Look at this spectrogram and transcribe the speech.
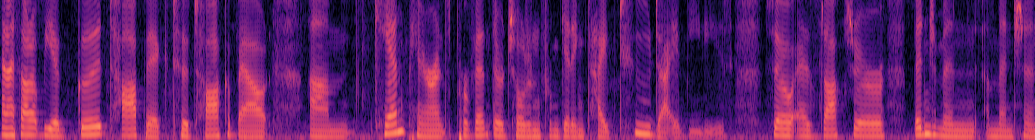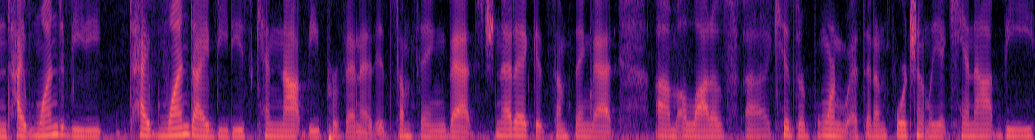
And I thought it would be a good topic to talk about um, can parents prevent their children from getting type 2 diabetes? So, as Dr. Benjamin mentioned, type 1 diabetes. Type 1 diabetes cannot be prevented. It's something that's genetic, it's something that um, a lot of uh, kids are born with, and unfortunately, it cannot be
